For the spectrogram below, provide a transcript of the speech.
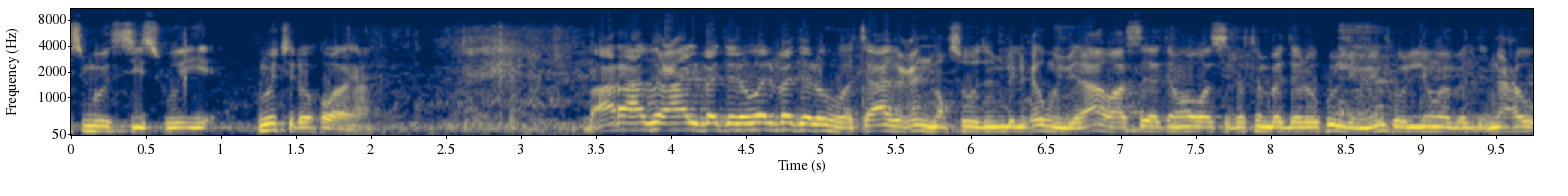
ismoodsiis weeye. Kuma jiro الرابع البدل والبدل هو تابع مقصود بالحكم بلا واسطة وهو صفة بدل كل من كل نحو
